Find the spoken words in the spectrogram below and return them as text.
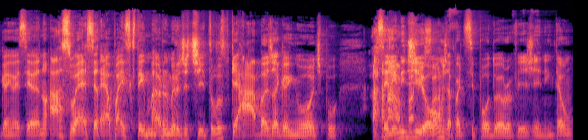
Ganhou esse ano. A Suécia é o país que tem o maior número de títulos, porque a ABBA já ganhou, tipo. A Celine Dion já participou do Eurovision. Então,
